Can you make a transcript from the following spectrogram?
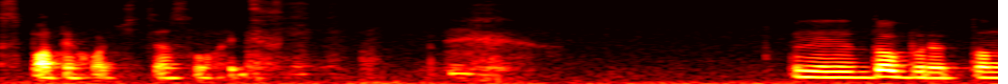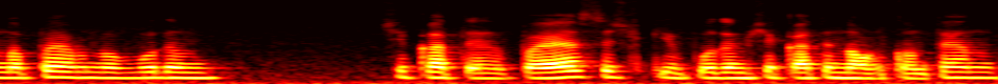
Спати хочеться, слухайте. Е, Добре, то напевно будемо чекати ПС-очки, будемо чекати новий контент.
